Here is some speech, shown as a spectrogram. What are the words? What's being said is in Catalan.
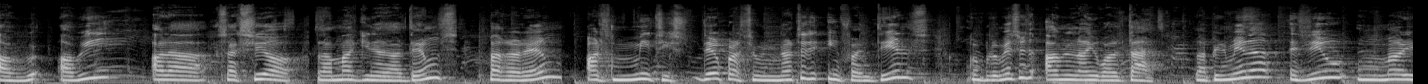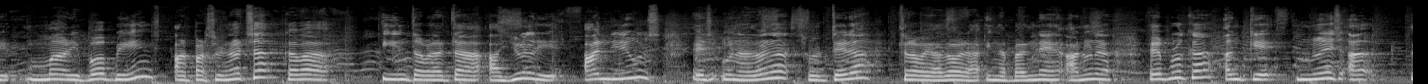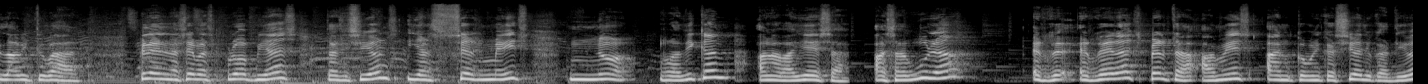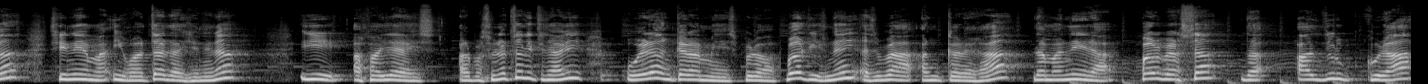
Av- Avui, a la secció La màquina del temps, parlarem els mítics 10 personatges infantils compromesos amb la igualtat. La primera es diu Mary, Mary Poppins, el personatge que va interpretar a Julie Andrews és una dona soltera, treballadora, independent, en una època en què no és l'habitual. Pren les seves pròpies decisions i els seus mèrits no radiquen a la bellesa. Assegura Herrera, experta a més en comunicació educativa, cinema i igualtat de gènere, i afegeix el personatge literari ho era encara més, però Walt Disney es va encarregar de manera perversa d'adulcorar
